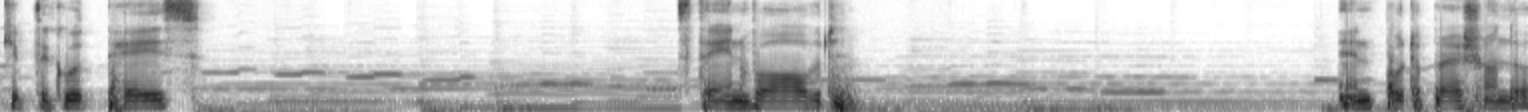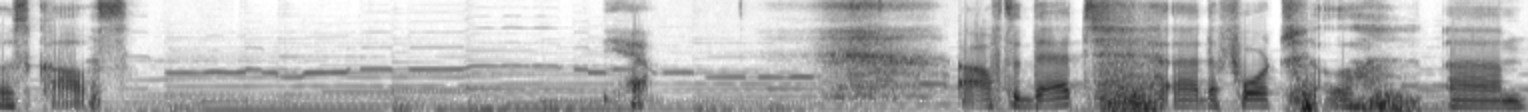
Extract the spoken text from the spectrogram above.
keep the good pace, stay involved, and put the pressure on those calves. Yeah. After that, uh, the fourth um,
